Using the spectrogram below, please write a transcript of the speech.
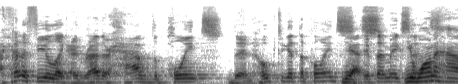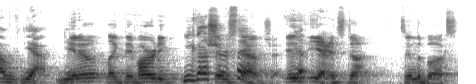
I kind of feel like I'd rather have the points than hope to get the points. Yes, If that makes you sense. You want to have yeah. You know, like they've already You got sure established it. It- yeah. it's done. It's in the books.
